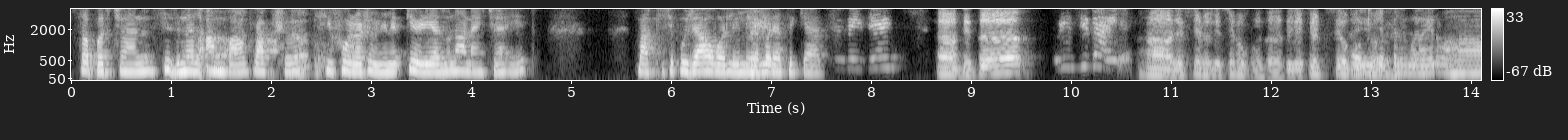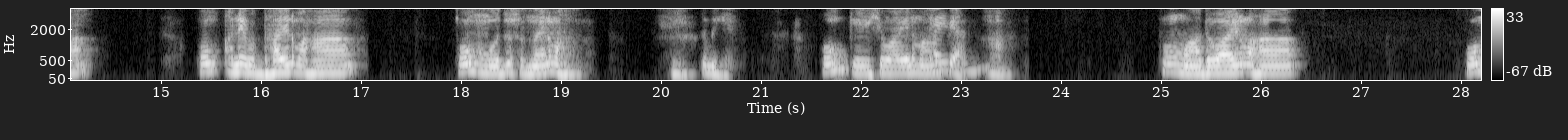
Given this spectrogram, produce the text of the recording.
सफरचंद सिजनल आंबा द्राक्ष ही फळं ठेवलेली आहेत. केळी अजून आणायची आहेत. बाकीची पूजा आवरलेली आहे बऱ्यापैकी आज. तिथं हा रिसिट रिसिट ओपन होतं ते रिसिट सेव्ह ऐचकल्मनाय नमः ओम अनिरुद्धाय नमः ओम मधुसूदनाय नमः हं, तुम्ही घ्या ओम केशवाय नमः प्या हा ओम माधवाय नमः ओम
